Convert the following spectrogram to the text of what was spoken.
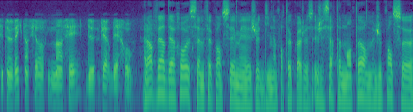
c'est un vin qui est entièrement fait de Verdejo. Alors Verdejo, ça me fait penser, mais je dis n'importe quoi, j'ai certainement tort, mais je pense, euh,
